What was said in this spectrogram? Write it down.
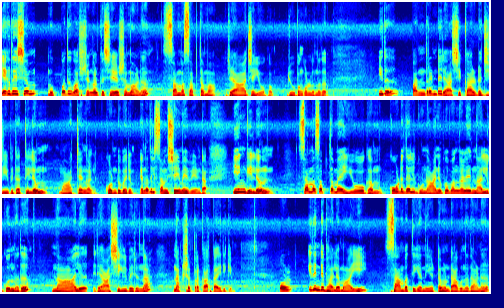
ഏകദേശം മുപ്പത് വർഷങ്ങൾക്ക് ശേഷമാണ് സമസപ്തമ രാജയോഗം രൂപം കൊള്ളുന്നത്. ഇത് പന്ത്രണ്ട് രാശിക്കാരുടെ ജീവിതത്തിലും മാറ്റങ്ങൾ കൊണ്ടുവരും എന്നതിൽ സംശയമേ വേണ്ട. എങ്കിലും സമസപ്തമ യോഗം കൂടുതൽ ഗുണാനുഭവങ്ങളെ നൽകുന്നത് നാല് രാശിയിൽ വരുന്ന നക്ഷത്രക്കാർക്കായിരിക്കും. അപ്പോൾ ഇതിന്റെ ഫലമായി സാമ്പത്തിക നേട്ടമുണ്ടാകുന്നതാണ്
